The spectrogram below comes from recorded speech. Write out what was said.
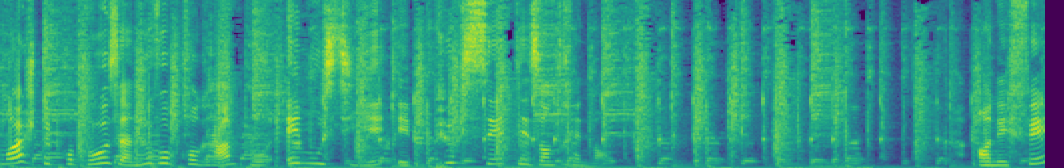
Mois, je te propose un nouveau programme pour émoustiller et pulser tes entraînements. En effet,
